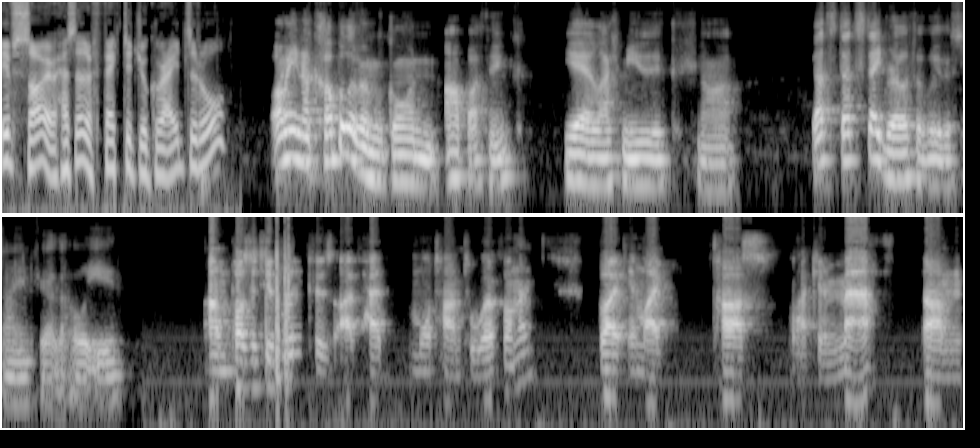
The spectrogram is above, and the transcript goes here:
If so, has that affected your grades at all? I mean, a couple of them have gone up. I think. Yeah, like music. Uh, that's that stayed relatively the same throughout the whole year. Um, positively because I've had more time to work on them, but in like tasks like in math, um,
